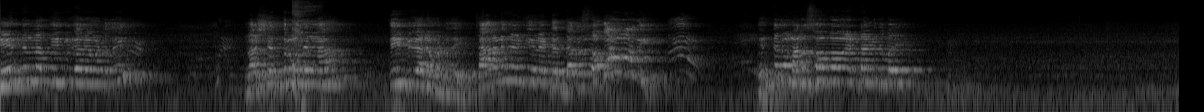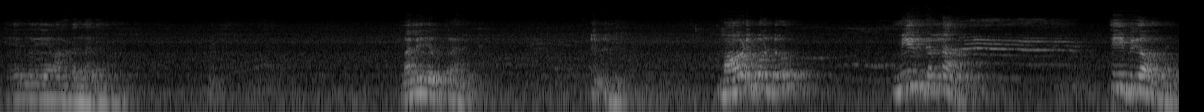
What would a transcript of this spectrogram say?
నేను తిన్నా తీపిగానే ఉంటుంది. నా శత్రువు తిన్నా తీపిగానే ఉంటుంది. కారణం ఏంటి అంటే దాని స్వభావం అది. ఇంతగా మన స్వభావం ఎట్లాంటిది మరి? ఏం అర్థం కాలేదు మళ్ళీ చెప్తున్నాను. మామిడి పండు మీరు తిన్నారు. తీపిగా ఉంది.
